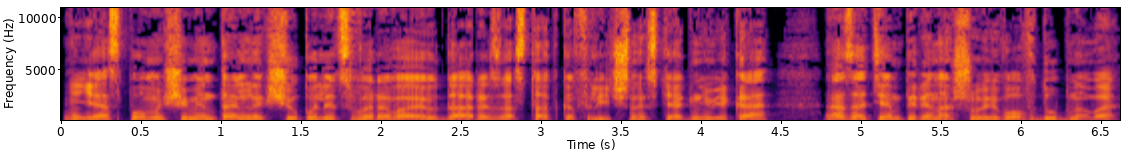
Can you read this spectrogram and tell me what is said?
Я с помощью ментальных щупалец вырываю дар из остатков личности огневика, а затем переношу его в Дубного.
